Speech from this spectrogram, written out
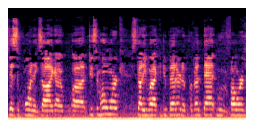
disappointing. So I got to uh, do some homework, study what I could do better to prevent that moving forward.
